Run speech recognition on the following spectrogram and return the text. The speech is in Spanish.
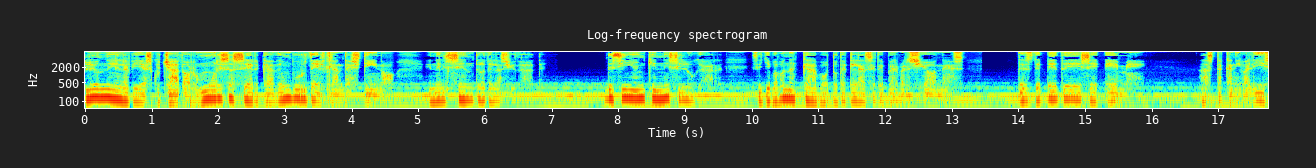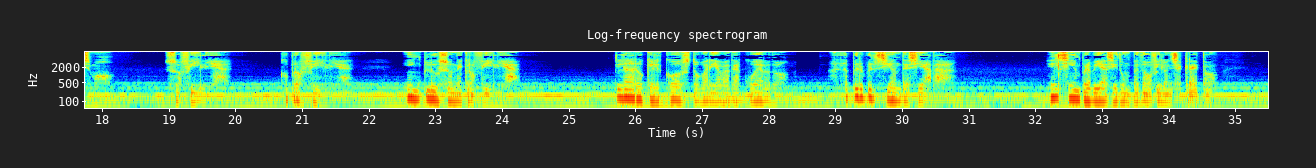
Leonel había escuchado rumores acerca de un burdel clandestino en el centro de la ciudad. Decían que en ese lugar se llevaban a cabo toda clase de perversiones, desde BDSM hasta canibalismo, sofilia, coprofilia, incluso necrofilia. Claro que el costo variaba de acuerdo a la perversión deseada. Él siempre había sido un pedófilo en secreto.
